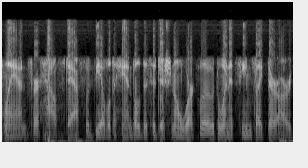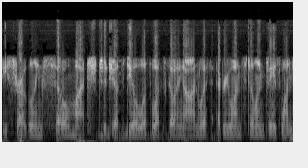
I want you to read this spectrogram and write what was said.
plan for how staff would be able to handle this additional workload when it seems like they're already struggling so much to just deal with what's going on with everyone still in phase one?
